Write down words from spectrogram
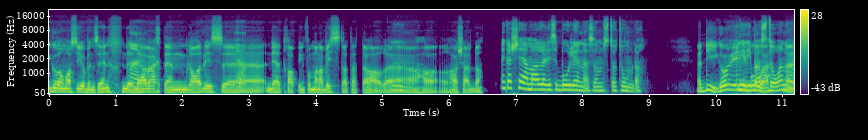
i går mistet jobben sin. Det, det har vært en gradvis uh, Ja. nedtrapping, for man har visst at dette har, eh, har, har skjedd. da. Men hva skjer med alle disse boligene som står tom, da? Ja, de går jo inn Blir i boet. Eh,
